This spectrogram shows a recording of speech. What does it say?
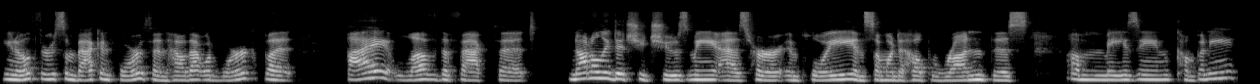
you know, through some back and forth and how that would work. But I love the fact that not only did she choose me as her employee and someone to help run this amazing company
